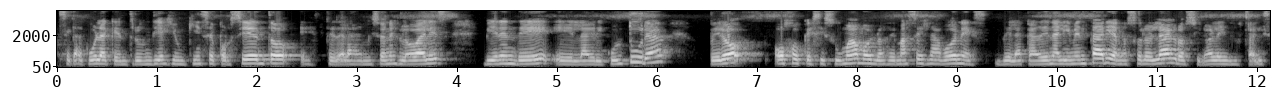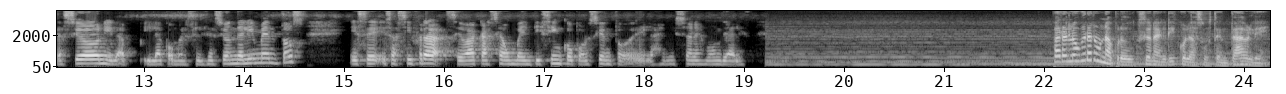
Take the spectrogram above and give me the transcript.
Se calcula que entre un 10 y un 15% este, de las emisiones globales vienen de eh, la agricultura, pero ojo que si sumamos los demás eslabones de la cadena alimentaria, no solo el agro, sino la industrialización y la, comercialización de alimentos, esa cifra se va casi a un 25% de las emisiones mundiales. Para lograr una producción agrícola sustentable,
